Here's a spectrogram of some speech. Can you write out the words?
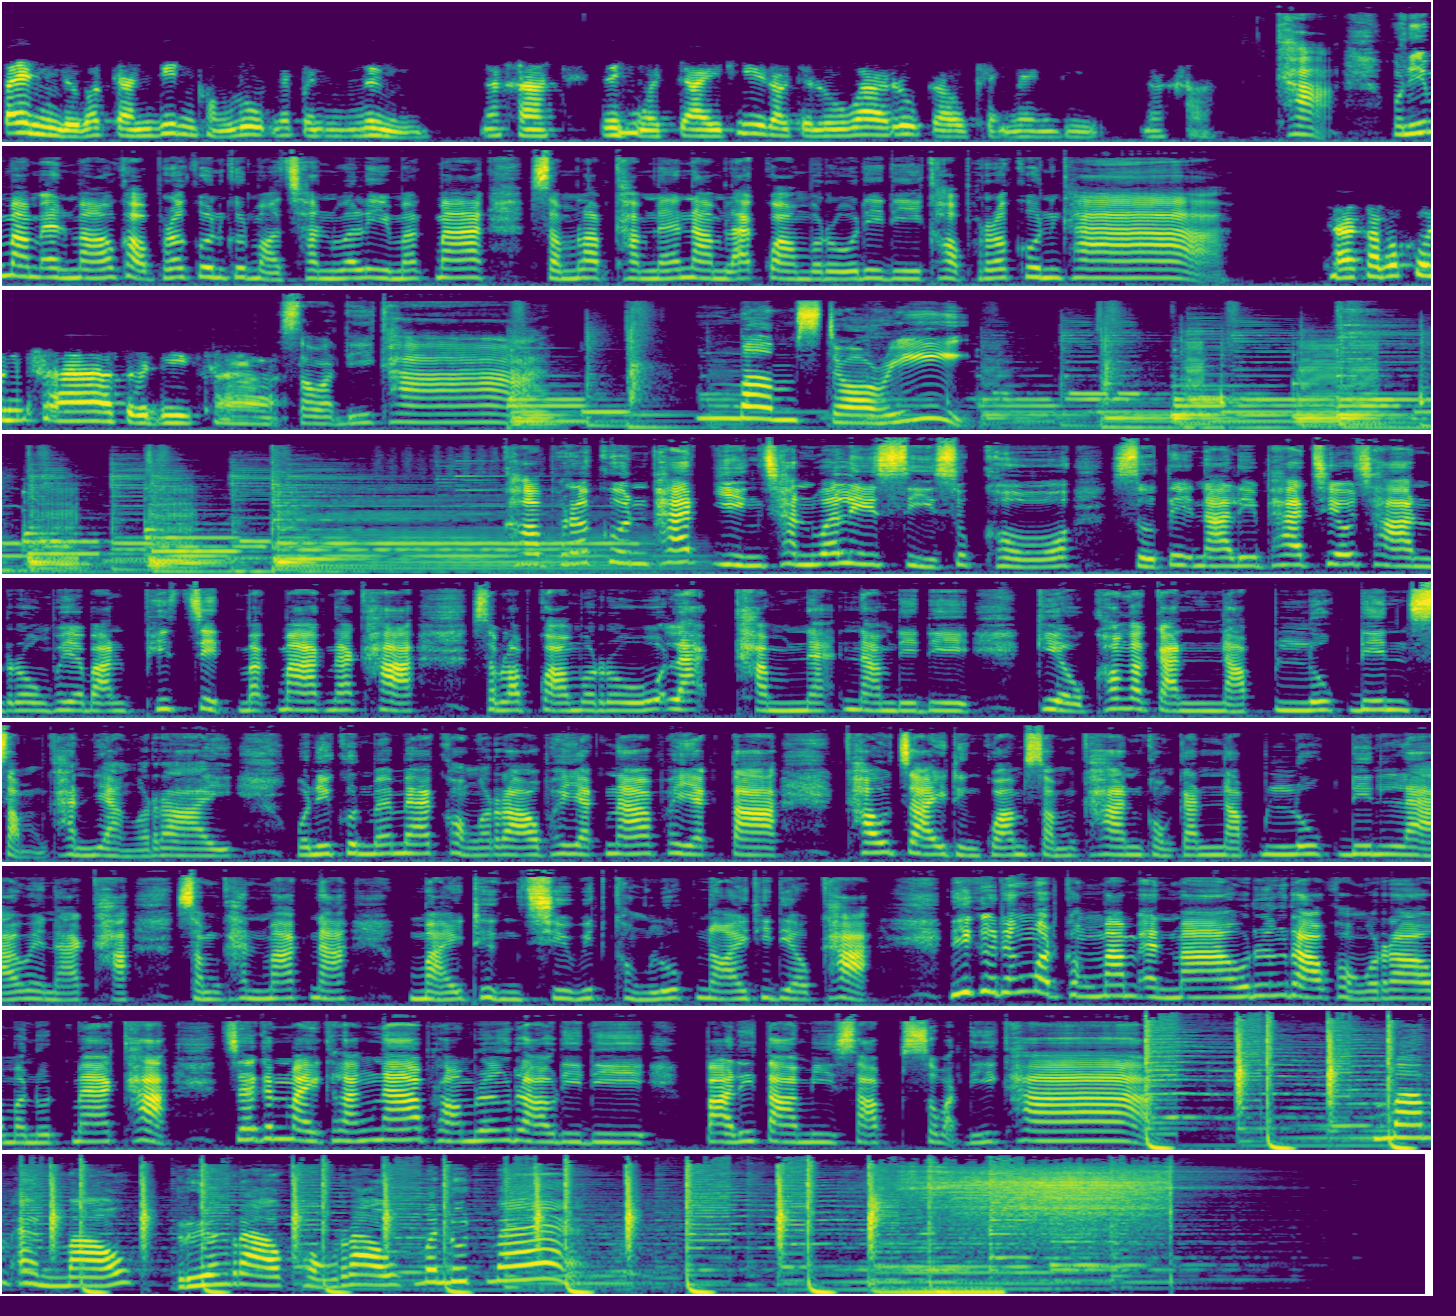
เต้นหรือว่าการดิ้นของลูกเนี่ยเป็นหนึ่ง นะคะ ในหัวใจที่เราจะรู้ว่าลูกเราแข็งแรงดีนะคะค่ะ วันนี้มัมแอนเมาส์ขอบพระคุณคุณหมอชันวลีมาก ๆสำหรับคำแนะนำและความรู้ดีๆ ขอบพระคุณค่ะ ค่ะ ขอบพระคุณค่ะ สวัสดีค่ะ สวัสดีค่ะ Mom Story ขอบพระคุณแพทย์หญิงชันวลีศรีสุขโข สูตินารีแพทย์เชี่ยวชาญโรงพยาบาลพิจิตรมาก ๆนะคะสำหรับความรู้และคำแนะนำดีๆ เกี่ยวข้องกับการนับลูกดิ้นสำคัญอย่างไร วันนี้คุณแม่ๆของเราพยักหน้าพยักตาเข้าใจถึงความสำคัญของการนับลูกดิ้นแล้วเว้นะคะสำคัญมากนะ หมายถึงชีวิตของลูกน้อยทีเดียวค่ะ นี่คือทั้งหมดของมัมแอนเมาส์เรื่องราวของเรามนุษย์แม่ค่ะ เจอกันใหม่ครั้งหน้าพร้อมเรื่องราวดีๆ ปาริตามีซัพ์สวัสดีค่ะมัมแอนเมาส์เรื่องราวของเรามนุษย์แม่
